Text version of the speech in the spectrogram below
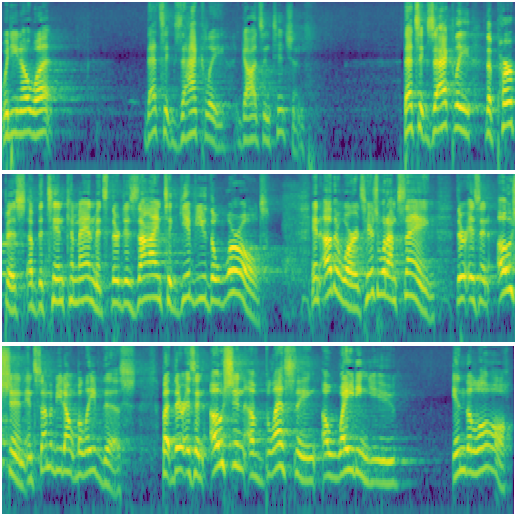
Well, do you know what? That's exactly God's intention. That's exactly the purpose of the Ten Commandments. They're designed to give you the world. In other words, here's what I'm saying there is an ocean, and some of you don't believe this. But there is an ocean of blessing awaiting you in the law,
